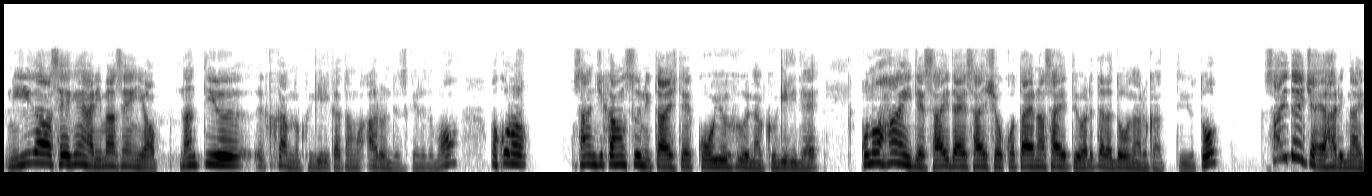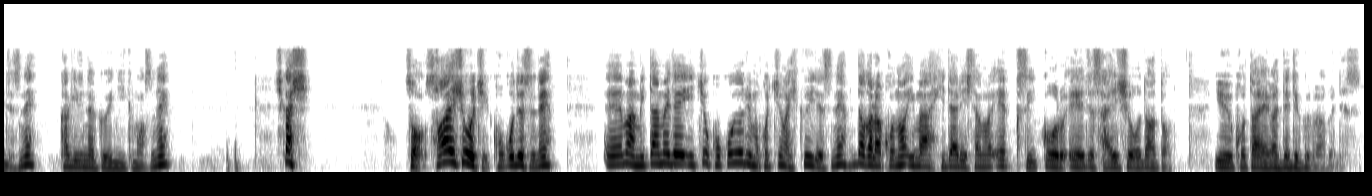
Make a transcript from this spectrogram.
右側制限ありませんよ。なんていう区間の区切り方もあるんですけれども、この3次関数に対してこういう風な区切りで、この範囲で最大最小答えなさいと言われたらどうなるかっていうと、最大値はやはりないですね。限りなく上に行きますね。しかし、そう、最小値、ここですね。えーまあ見た目で一応ここよりもこっちの方が低いですね。だからこの今左下の x イコール a で最小だという答えが出てくるわけです。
